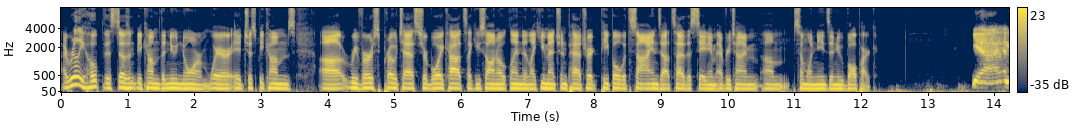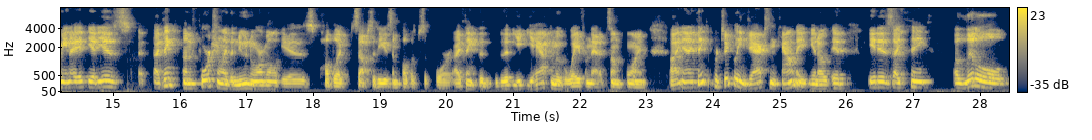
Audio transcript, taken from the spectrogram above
I really hope this doesn't become the new norm where it just becomes uh, reverse protests or boycotts like you saw in Oakland. And like you mentioned, Patrick, people with signs outside of the stadium every time um, someone needs a new ballpark. Yeah, I mean, it, it is. I think, unfortunately, the new normal is public subsidies and public support. I think that, you, you, have to move away from that at some point. Uh, and I think, particularly in Jackson County, you know, it it is, I think, a little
